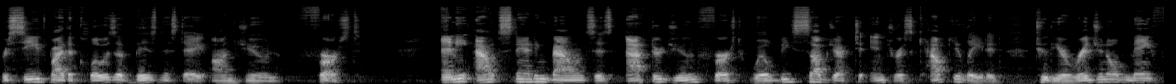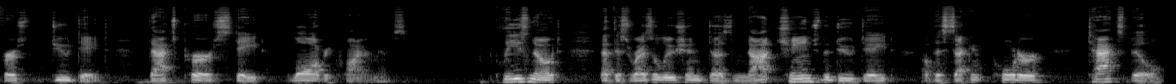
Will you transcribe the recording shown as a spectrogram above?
received by the close of business day on June 1st. Any outstanding balances after June 1st will be subject to interest calculated to the original May 1st due date. That's per state law requirements. Please note that this resolution does not change the due date of the second quarter tax bill.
